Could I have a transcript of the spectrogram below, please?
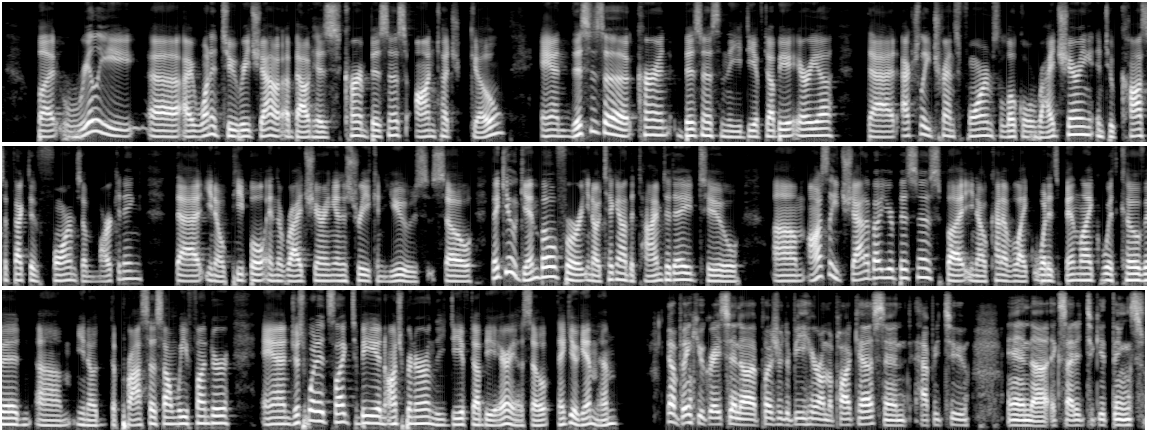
But really, uh, I wanted to reach out about his current business, On Touch Go and this is a current business in the DFW area that actually transforms local ride sharing into cost effective forms of marketing that you know people in the ride sharing industry can use. So thank you again bo for you know taking out the time today to um, honestly chat about your business but you know kind of like what it's been like with covid um, you know the process on wefunder and just what it's like to be an entrepreneur in the dfw area. So thank you again man yeah, thank you, Grayson. Uh, pleasure to be here on the podcast, and happy to, and uh, excited to get things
